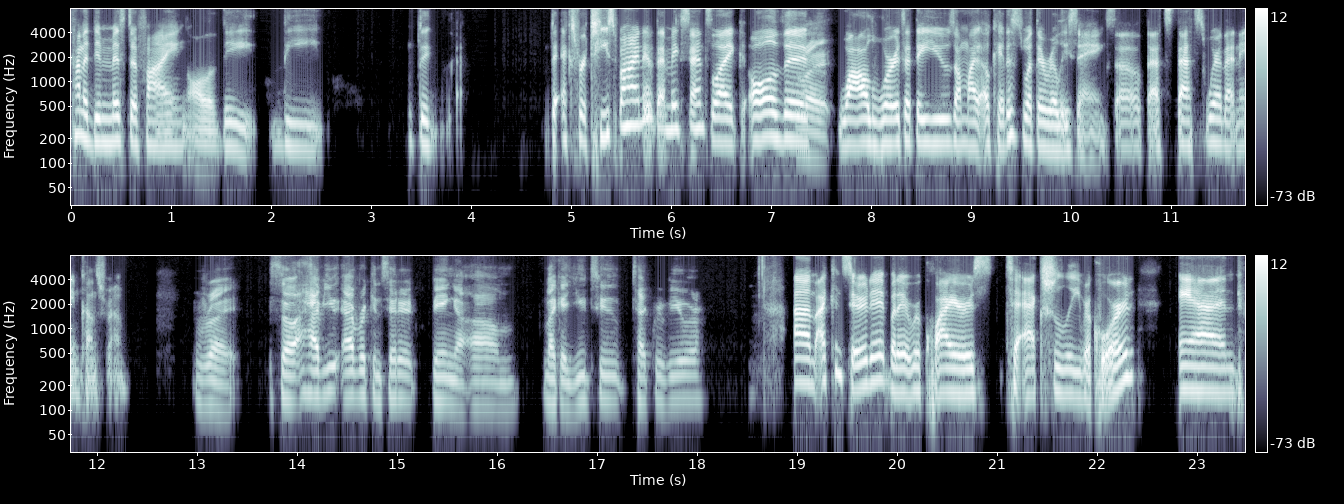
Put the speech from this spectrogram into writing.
kind of demystifying all of the the the the expertise behind it. that makes sense. Like all of the right. wild words that they use, I'm like, okay, this is what they're really saying. So that's that's where that name comes from. Right. So have you ever considered being a um like a YouTube tech reviewer? Um, I considered it, but it requires to actually record. And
